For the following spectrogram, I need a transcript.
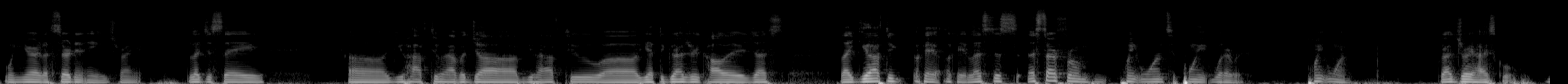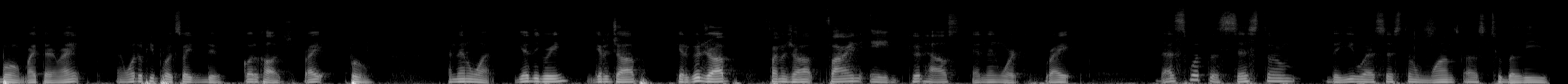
when you're at a certain age, right? Let's just say uh you have to have a job, you have to uh you have to graduate college. That's like you have to okay, okay, let's just let's start from point 1 to point whatever. Point 1. Graduate high school. Boom, right there, right? And what do people expect you to do? Go to college, right? Boom. And then what? Get a degree, get a job, get a good job, find a job, find a good house, and then work, right? That's what the system, the US system, wants us to believe.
